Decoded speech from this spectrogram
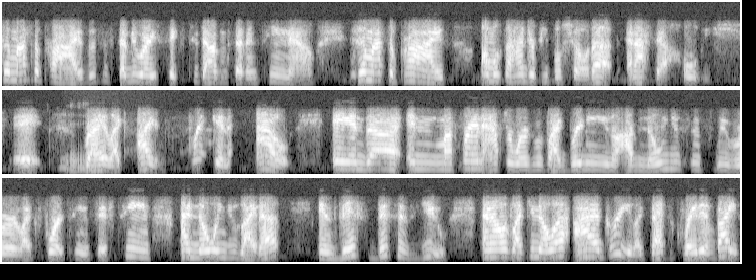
to my surprise, this is February 6, 2017 now. To my surprise, almost 100 people showed up, and I said, holy shit, mm-hmm. right? Like I am freaking out. And uh and my friend afterwards was like, Brittney, you know, I've known you since we were like 14, 15. I know when you light up and this this is you. And I was like, you know what? I agree. Like that's great advice.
